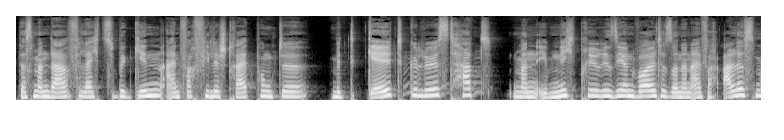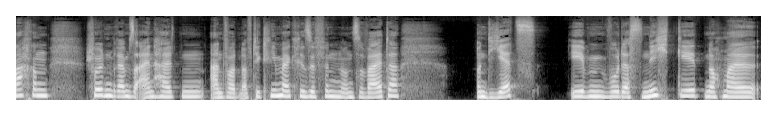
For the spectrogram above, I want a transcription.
dass man da vielleicht zu Beginn einfach viele Streitpunkte mit Geld gelöst hat, man eben nicht priorisieren wollte, sondern einfach alles machen, Schuldenbremse einhalten, Antworten auf die Klimakrise finden und so weiter. Und jetzt eben, wo das nicht geht, nochmal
